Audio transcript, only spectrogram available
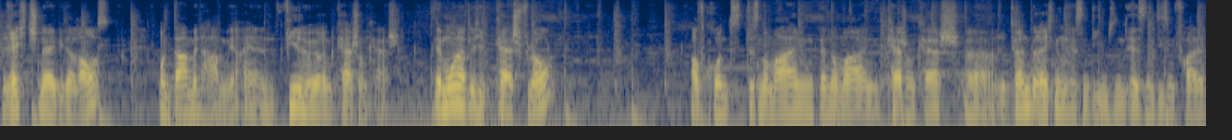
recht schnell wieder raus und damit haben wir einen viel höheren Cash-on-Cash. -Cash. Der monatliche Cashflow aufgrund des normalen, der normalen Cash-on-Cash-Return-Berechnung äh, ist, in diesem, ist in diesem Fall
